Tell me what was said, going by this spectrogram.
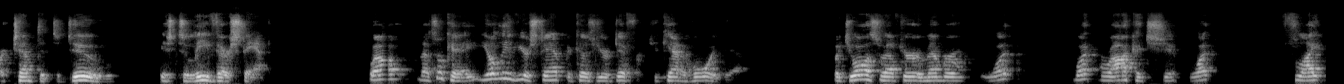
are tempted to do is to leave their stamp. Well, that's okay. You'll leave your stamp because you're different. You can't avoid that. But you also have to remember what what rocket ship, what flight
